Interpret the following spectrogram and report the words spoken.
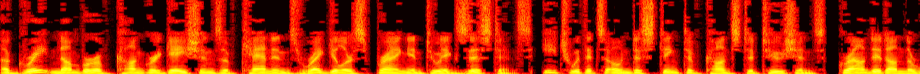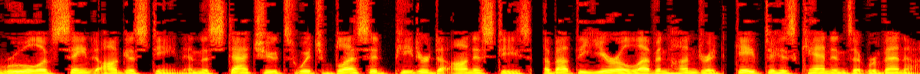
A great number of congregations of canons regular sprang into existence, each with its own distinctive constitutions, grounded on the rule of Saint Augustine and the statutes which Blessed Peter de Honestis, about the year 1100, gave to his canons at Ravenna.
